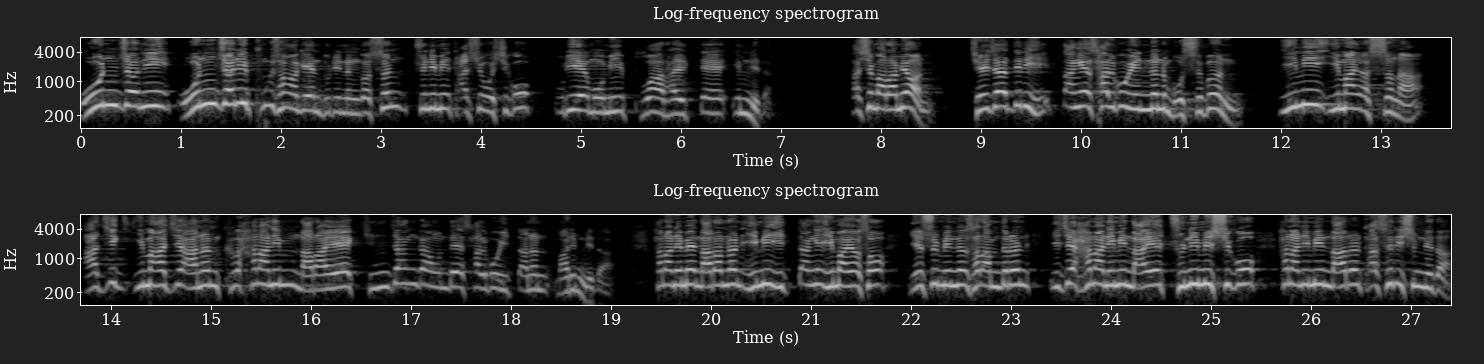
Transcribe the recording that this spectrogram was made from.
온전히 온전히 풍성하게 누리는 것은 주님이 다시 오시고 우리의 몸이 부활할 때입니다. 다시 말하면 제자들이 땅에 살고 있는 모습은 이미 임하였으나 아직 임하지 않은 그 하나님 나라의 긴장 가운데 살고 있다는 말입니다. 하나님의 나라는 이미 이 땅에 임하여서 예수 믿는 사람들은 이제 하나님이 나의 주님이시고 하나님이 나를 다스리십니다.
